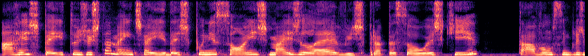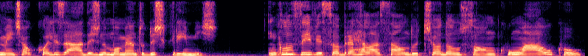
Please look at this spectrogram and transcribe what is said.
a respeito justamente aí das punições mais leves para pessoas que estavam simplesmente alcoolizadas no momento dos crimes. Inclusive, sobre a relação do Chodon-song com o álcool,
